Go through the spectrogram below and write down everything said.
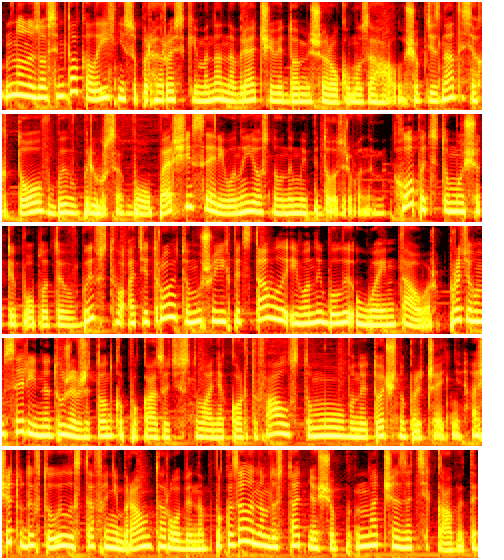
Ну не зовсім так, але їхні супергеройські імена навряд чи відомі широкому загалу, щоб дізнатися, хто вбив Брюса, бо у першій серії вони є основними підозрюваними. Хлопець, тому що типу оплатив вбивство, а ті троє, тому що їх підставили і вони були у Уейн Тауер. Протягом серії не дуже вже тонко показують існування Court of тому вони точно причетні. А ще туди втулили Стефані Браун та Робіна. Показали нам достатньо, щоб наче зацікавити.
